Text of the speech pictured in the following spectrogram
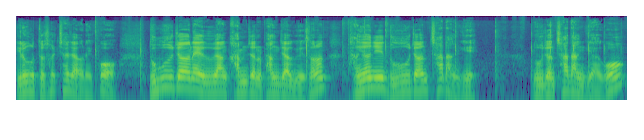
이런 것들 설치하자 그랬고 누전에 의한 감전을 방지하기 위해서는 당연히 누전 차단기, 누전 차단기하고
